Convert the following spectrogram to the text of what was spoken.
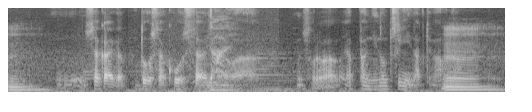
ー、うん、社会がどうしたこうしたいうのは、はい、それはやっぱり二の次になってまううん、うん、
